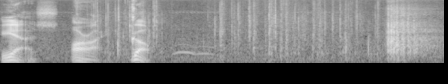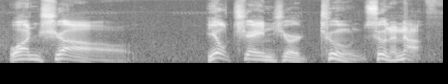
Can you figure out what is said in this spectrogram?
Yes. All right. Go. One shall. You'll change your tune soon enough.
